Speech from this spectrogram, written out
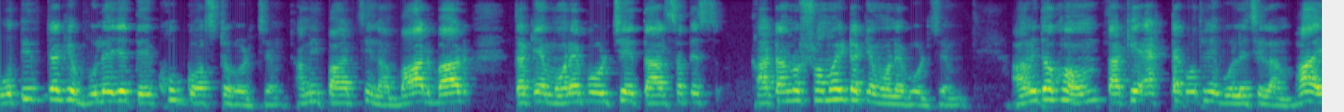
অতীতটাকে ভুলে যেতে খুব কষ্ট হচ্ছে। আমি পারছি না। বারবার তাকে মনে পড়ছে, তার সাথে কাটানোর সময়টাকে মনে পড়ছে। আমি তখন তাকে একটা কথাই বলেছিলাম, ভাই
